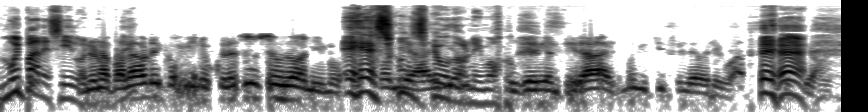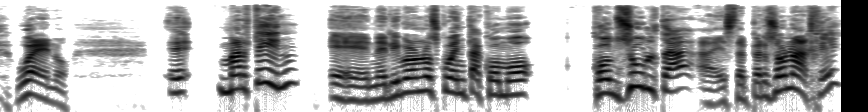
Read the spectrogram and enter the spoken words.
Muy parecido. En una nombre. palabra y con minúsculas, es un seudónimo. Es un seudónimo. Cuya identidad es muy difícil de averiguar. bueno, eh, Martín eh, en el libro nos cuenta cómo consulta a este personaje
